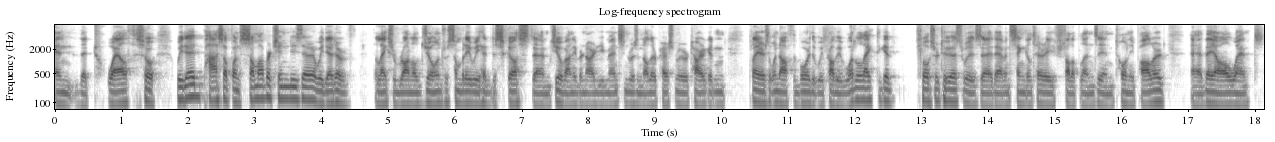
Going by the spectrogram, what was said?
in the twelfth. So we did pass up on some opportunities there. We did have the likes of Ronald Jones was somebody we had discussed. Um, Giovanni Bernardi you mentioned, was another person we were targeting. Players that went off the board that we probably would have liked to get closer to us was uh, Devin Singletary, Philip Lindsay, and Tony Pollard. Uh, they all went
